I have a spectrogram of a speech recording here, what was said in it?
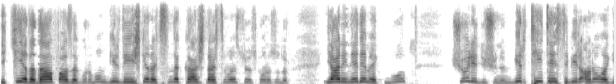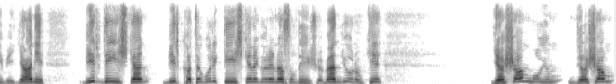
iki ya da daha fazla grubun bir değişken açısında karşılaştırması söz konusudur. Yani ne demek bu? Şöyle düşünün. Bir t-testi bir ANOVA gibi. Yani bir değişken bir kategorik değişkene göre nasıl değişiyor? Ben diyorum ki yaşam boyum yaşam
